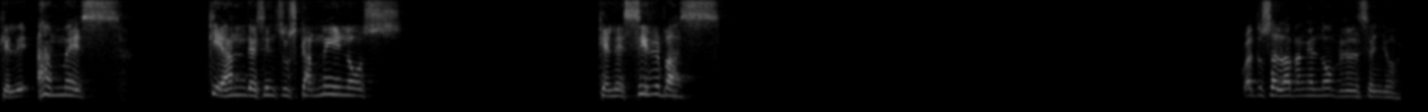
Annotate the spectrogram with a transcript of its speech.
que le ames que andes en sus caminos, que le sirvas. ¿Cuántos alaban el nombre del Señor?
